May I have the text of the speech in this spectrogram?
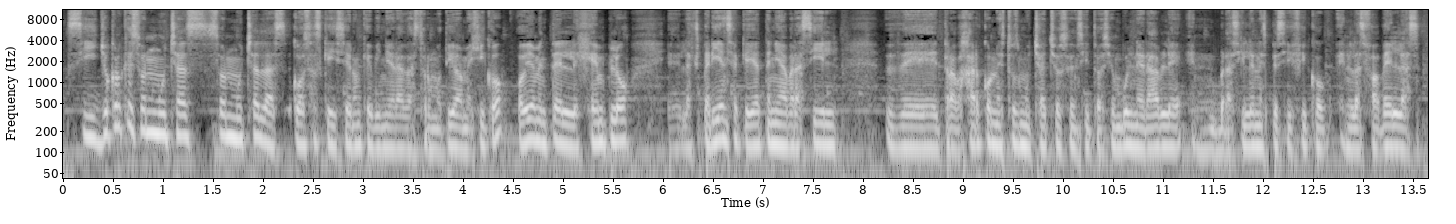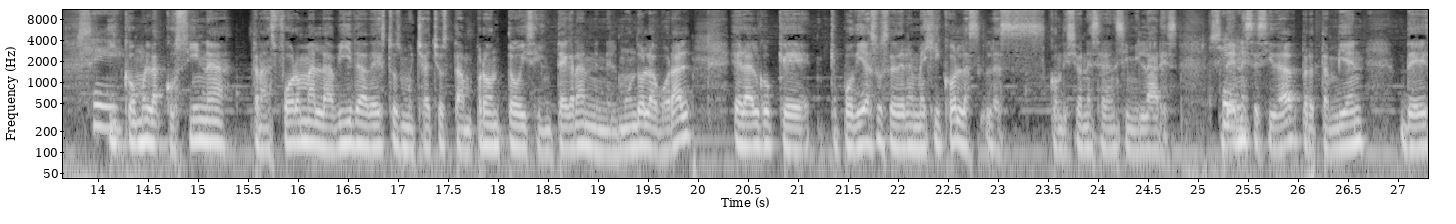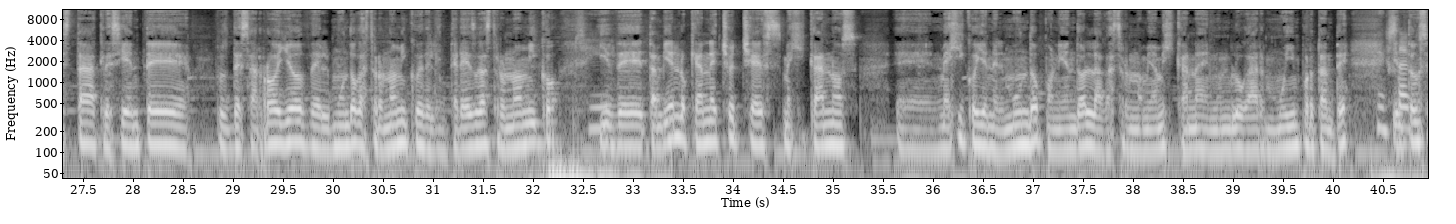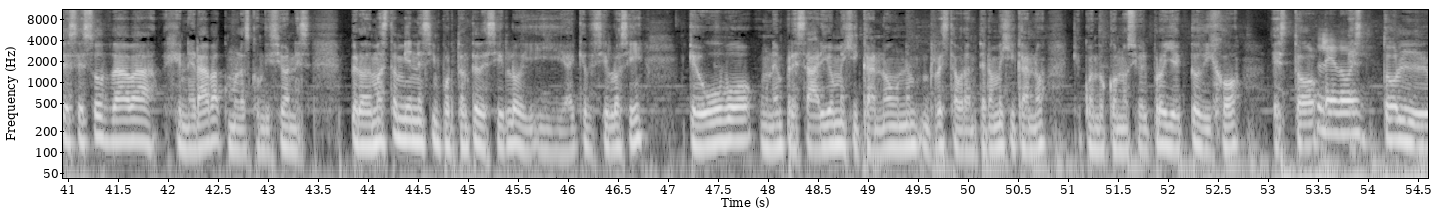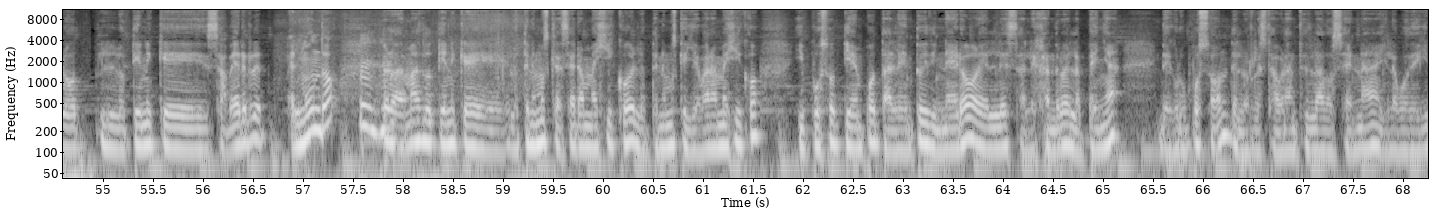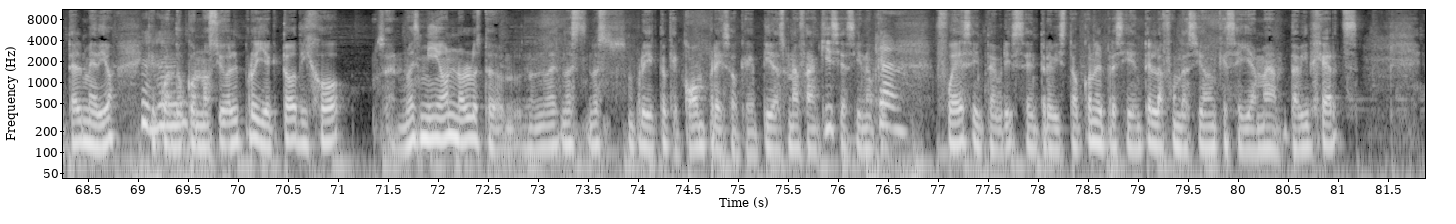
Sí, yo creo que son muchas, son muchas las cosas que hicieron que viniera Gastromotiva a México. Obviamente el ejemplo, eh, la experiencia que ya tenía Brasil de trabajar con estos muchachos en situación vulnerable, en Brasil en específico, en las favelas, y cómo la cocina transforma la vida de estos muchachos tan pronto y se integran en el mundo laboral, era algo que, podía suceder en México. Las, las condiciones eran similares, de necesidad, pero también de esta creciente pues, desarrollo del mundo gastronómico y del interés gastronómico y de también lo que han hecho chefs mexicanos en México y en el mundo, poniendo la gastronomía mexicana en un lugar muy importante. Y entonces eso daba, generaba como las condiciones. Pero además también es importante decirlo, y hay que decirlo así, que hubo un empresario mexicano, un restaurantero mexicano, que cuando conoció el proyecto dijo, esto, esto lo, lo, tiene que saber el mundo, pero además lo tiene que, lo tenemos que hacer a México y lo tenemos que llevar a México. Y puso tiempo, talento y dinero. Él es Alejandro de la Peña de Grupo Son, de los restaurantes La Docena y La Bodeguita del Medio, que cuando conoció el proyecto dijo, o sea, no es mío, no lo estoy, no, es, no, es, un proyecto que compres o que pidas una franquicia, sino que fue, se, entrevistó con el presidente de la fundación que se llama David Hertz,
